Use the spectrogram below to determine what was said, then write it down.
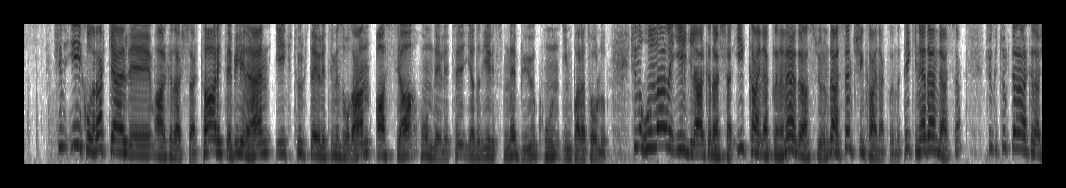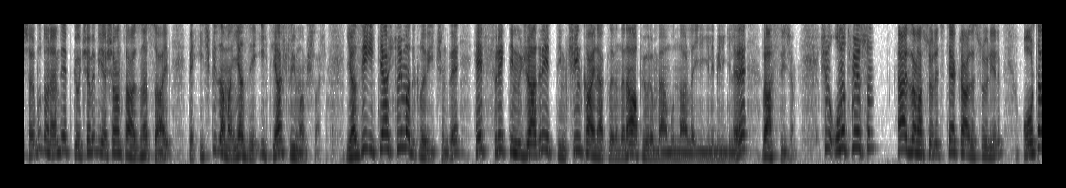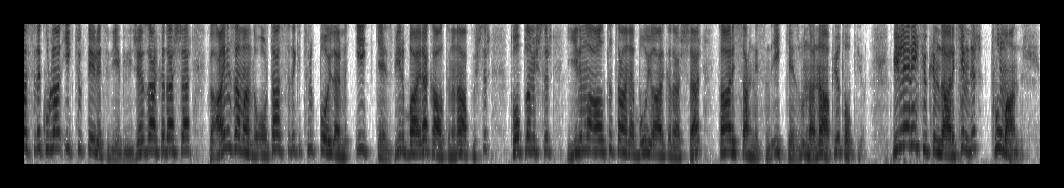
Şimdi ilk olarak geldim arkadaşlar. Tarihte bilinen ilk Türk devletimiz olan Asya Hun Devleti ya da diğer ismine Büyük Hun İmparatorluğu. Şimdi Hunlarla ilgili arkadaşlar ilk kaynaklarına nerede rastlıyorum dersem Çin kaynaklarında. Peki neden dersem? Çünkü Türkler arkadaşlar bu dönemde hep göçebe bir yaşam tarzına sahip ve hiçbir zaman yazıya ihtiyaç duymamışlar. Yazıya ihtiyaç duymadıkları için de hep sürekli mücadele ettiğim Çin kaynaklarında ne yapıyorum ben bunlarla ilgili bilgilere rastlayacağım. Şimdi unutmuyorsun her zaman söyledik tekrar da söyleyelim. Orta Asya'da kurulan ilk Türk devleti diyebileceğiz arkadaşlar. Ve aynı zamanda Orta Asya'daki Türk boylarını ilk kez bir bayrak altına ne yapmıştır? Toplamıştır. 26 tane boyu arkadaşlar tarih sahnesinde ilk kez bunlar ne yapıyor? Topluyor. Bilinen ilk hükümdarı kimdir? Tuman'dır.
